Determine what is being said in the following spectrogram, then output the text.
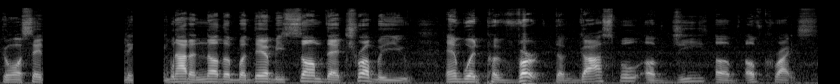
God said, Not another, but there be some that trouble you and would pervert the gospel of, Jesus, of, of Christ.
